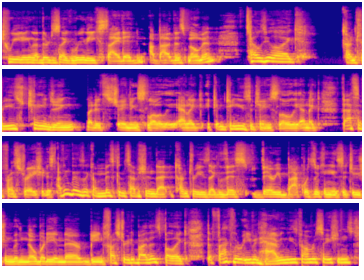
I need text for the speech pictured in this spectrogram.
tweeting that they're just like really excited about this moment tells you like country is changing, but it's changing slowly. And like it continues to change slowly. And like that's a frustration. I think there's like a misconception that country is like this very backwards looking institution with nobody in there being frustrated by this. But like the fact that we're even having these conversations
